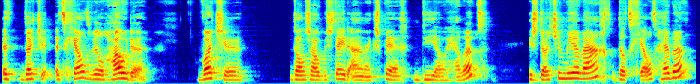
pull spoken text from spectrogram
Het, dat je het geld wil houden wat je dan zou besteden aan een expert die jou helpt. Is dat je meer waard, dat geld hebben?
